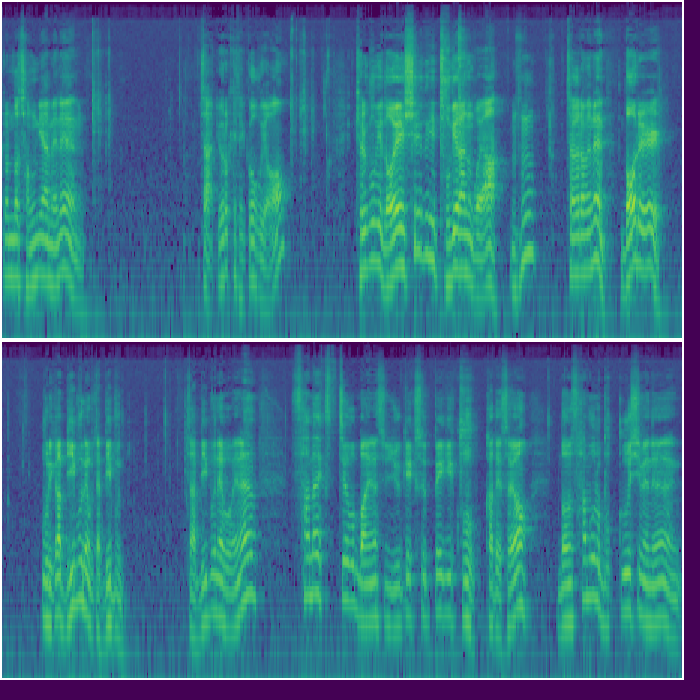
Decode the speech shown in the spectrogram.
그럼 너 정리하면은 자, 이렇게 될 거고요. 결국에 너의 실근이 두 개라는 거야. 음흠. 자, 그러면은 너를 우리가 미분해 보자. 미분. 자, 미분해 보면은 3x 제곱 마이너스 6x 빼기 9가 돼서요. 넌 3으로 묶으시면은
